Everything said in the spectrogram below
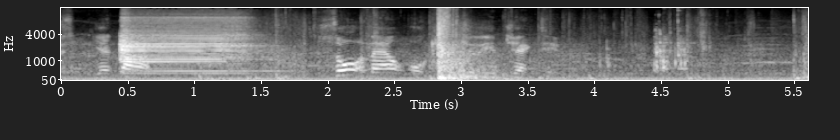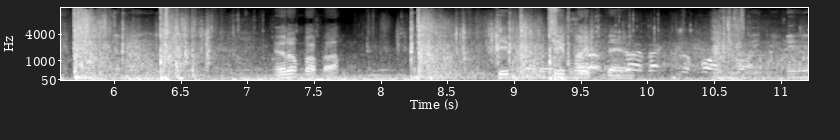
lose, you're done. Sort them out or capture the objective. Meron pa ba? Team, team wipe na yun. Fight.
